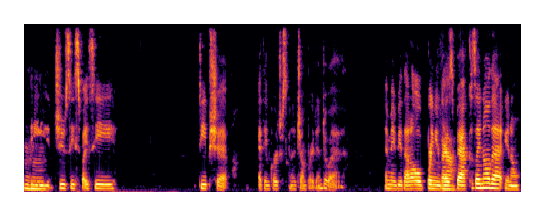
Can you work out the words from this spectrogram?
Mm-hmm. The juicy, spicy, deep shit. I think we're just going to jump right into it. And maybe that'll bring you guys yeah. back because I know that, you know,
